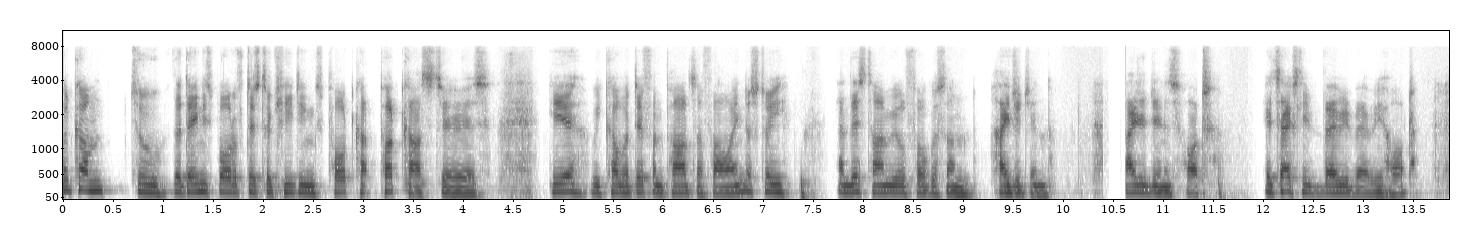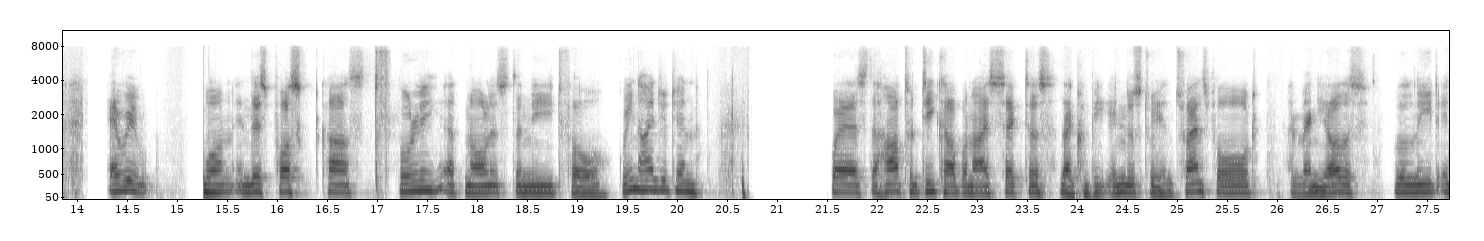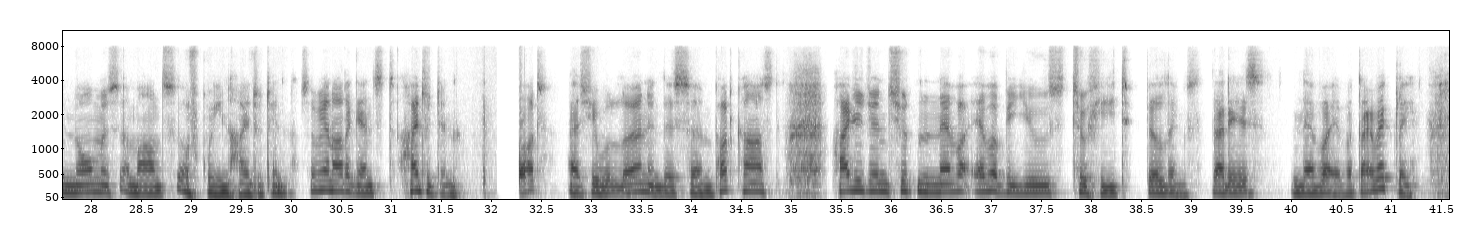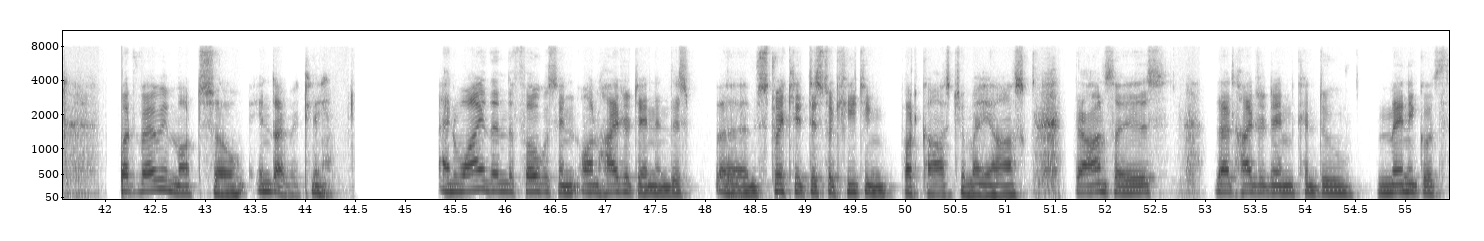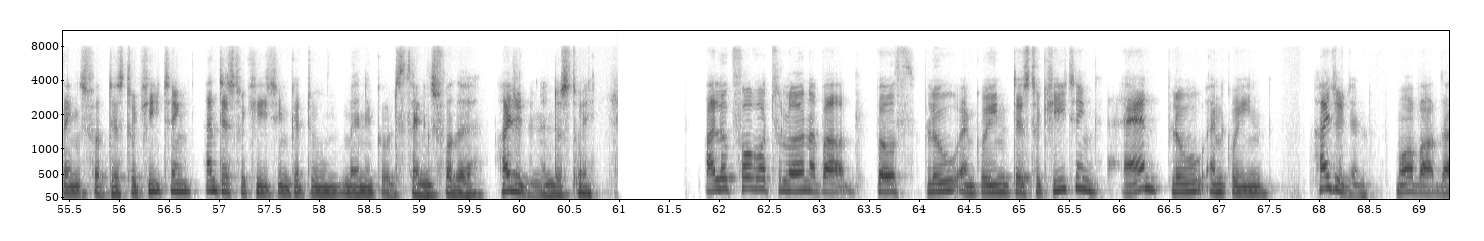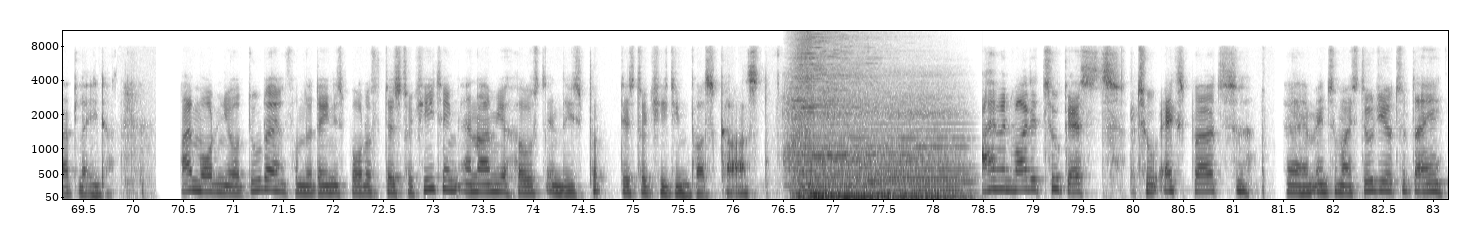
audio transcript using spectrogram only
Welcome to the Danish Board of District Heating's podca- podcast series. Here we cover different parts of our industry, and this time we will focus on hydrogen. Hydrogen is hot. It's actually very, very hot. Everyone in this podcast fully acknowledges the need for green hydrogen, whereas the hard to decarbonize sectors, that could be industry and transport and many others, will need enormous amounts of green hydrogen. So we are not against hydrogen. But as you will learn in this um, podcast, hydrogen should never ever be used to heat buildings. That is, never ever directly, but very much so indirectly. And why then the focus in, on hydrogen in this um, strictly district heating podcast, you may ask? The answer is that hydrogen can do many good things for district heating, and district heating can do many good things for the hydrogen industry. I look forward to learn about both blue and green district heating and blue and green hydrogen. More about that later. I'm Morten Jordt from the Danish Board of District Heating, and I'm your host in this District Heating podcast. I have invited two guests, two experts um, into my studio today.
